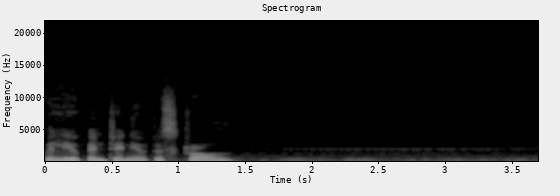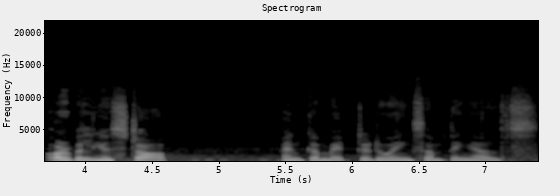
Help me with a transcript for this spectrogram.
Will you continue to scroll? Or will you stop and commit to doing something else?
